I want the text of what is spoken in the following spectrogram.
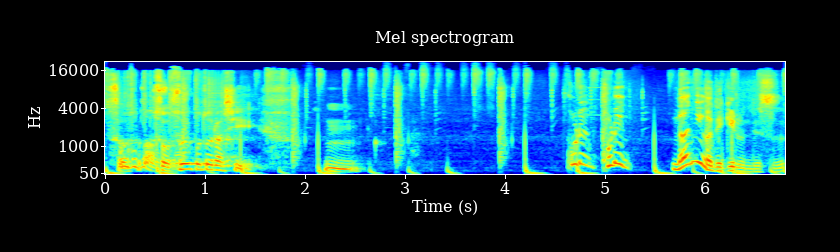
そうそうそういうことらしい、うん、これこれ何ができるんです？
